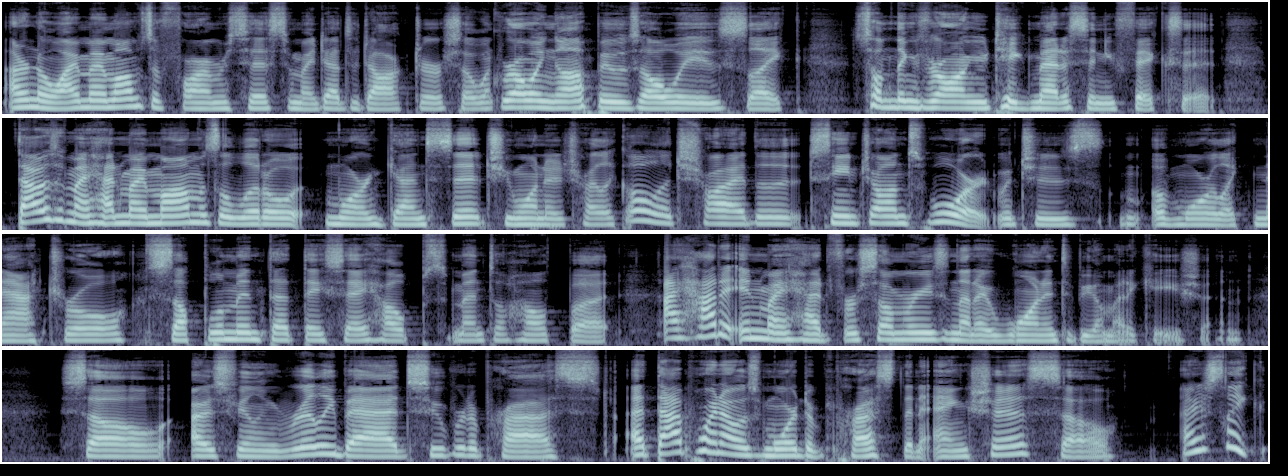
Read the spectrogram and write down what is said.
I don't know why. My mom's a pharmacist and my dad's a doctor. So growing up, it was always like something's wrong. You take medicine, you fix it. That was in my head. My mom was a little more against it. She wanted to try like, oh, let's try the St. John's Wort, which is a more like natural supplement that they say helps mental health. But I had it in my head for some reason that I wanted to be on medication. So I was feeling really bad, super depressed. At that point, I was more depressed than anxious. So I just like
